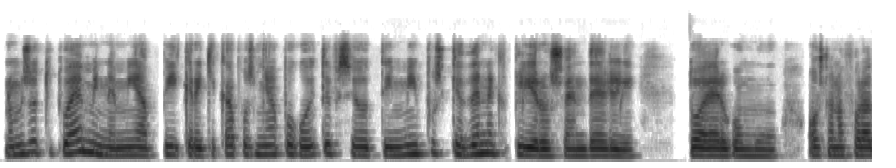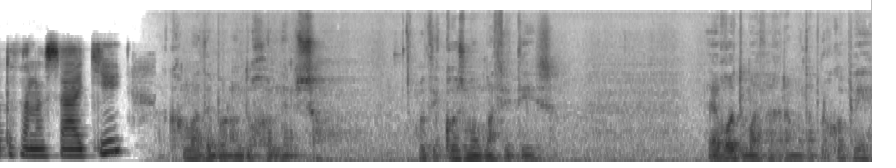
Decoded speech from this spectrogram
νομίζω ότι του έμεινε μια πίκρα και κάπως μια απογοήτευση ότι μήπως και δεν εκπλήρωσα εν τέλει το έργο μου όσον αφορά το Θανασάκι. Ακόμα δεν μπορώ να το χωνέψω. Ο δικός μου μαθητής. Εγώ του μάθα γράμματα προκοπή.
